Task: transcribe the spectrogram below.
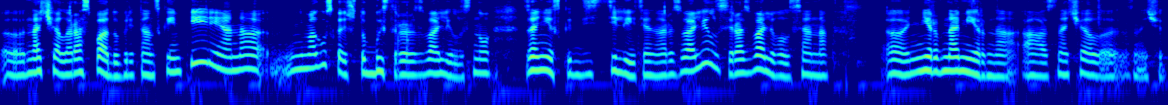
э, начало распаду Британской империи. Она, не могу сказать, что быстро развалилась, но за несколько десятилетий она развалилась, и разваливалась она неравномерно, а сначала, значит,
